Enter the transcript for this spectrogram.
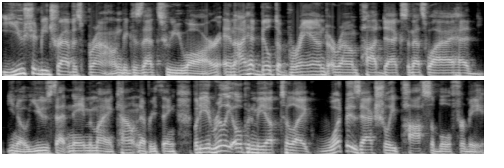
you should be Travis Brown because that's who you are. And I had built a brand around pod decks, and that's why I had, you know, used that name in my account and everything. But he had really opened me up to like what is actually possible for me.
